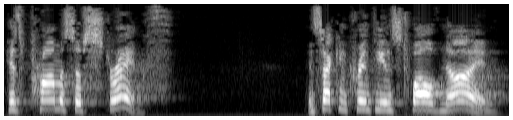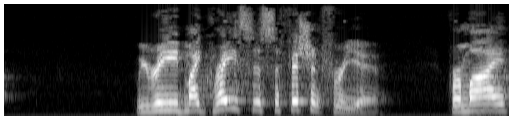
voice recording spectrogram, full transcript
his promise of strength. In 2 Corinthians 12, 9, we read, My grace is sufficient for you, for my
